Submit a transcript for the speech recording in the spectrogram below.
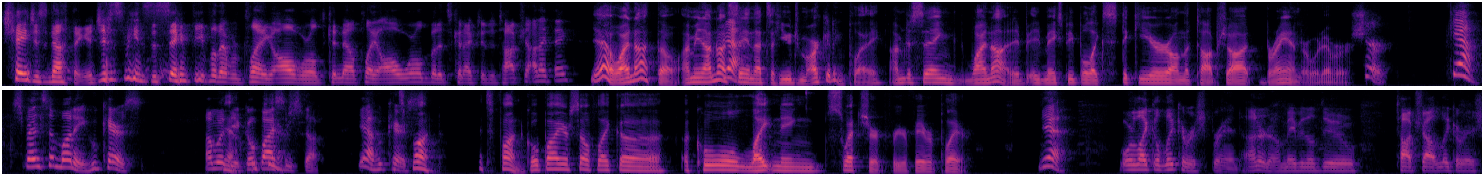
changes nothing. It just means the same people that were playing All World can now play All World, but it's connected to Top Shot. I think. Yeah, why not though? I mean, I'm not Yeah. saying that's a huge marketing play. I'm just saying why not? It, it makes people like stickier on the Top Shot brand or whatever. Sure. Yeah, spend some money. Who cares? I'm with Yeah, you. Go buy some stuff. Yeah, who cares? It's fun. It's fun. Go buy yourself like a a cool lightning sweatshirt for your favorite player. Yeah, or like a licorice brand. I don't know. Maybe they'll do Top Shot licorice.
